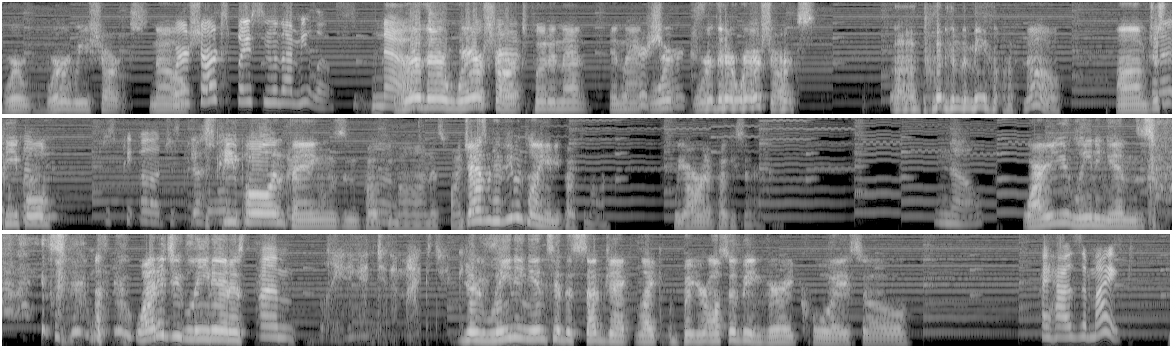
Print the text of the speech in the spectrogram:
Were were we sharks? No. Were sharks placed into that meatloaf? No. Were there were Were- sharks put in that in Were that were, sharks. were there were sharks uh, put in the meatloaf? No. Um, just people, Just pe- uh, just people. just Just people and things and Pokemon. It's fine. Jasmine, have you been playing any Pokemon? We are in a Poke Center. No. Why are you leaning in? Why did you lean in as I'm leaning into the mic so you you're leaning into the subject, like, but you're also being very coy. So I has a mic.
